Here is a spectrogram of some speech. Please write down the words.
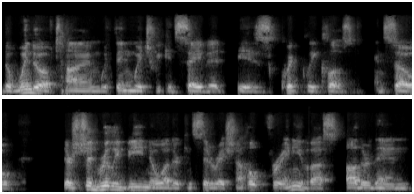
the window of time within which we could save it is quickly closing. And so there should really be no other consideration, I hope, for any of us other than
